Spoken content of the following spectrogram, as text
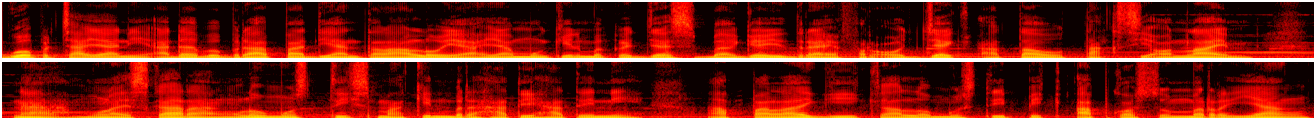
Gue percaya nih ada beberapa di antara lo ya yang mungkin bekerja sebagai driver ojek atau taksi online. Nah, mulai sekarang lo mesti semakin berhati-hati nih. Apalagi kalau mesti pick up customer yang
